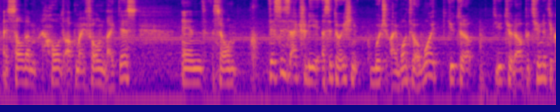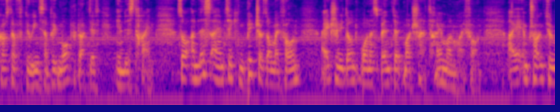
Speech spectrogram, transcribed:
I seldom hold up my phone like this. And so this is actually a situation which I want to avoid due to, due to the opportunity cost of doing something more productive in this time. So unless I am taking pictures on my phone, I actually don't want to spend that much time on my phone. I am trying to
